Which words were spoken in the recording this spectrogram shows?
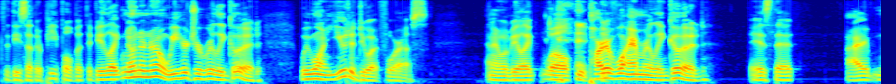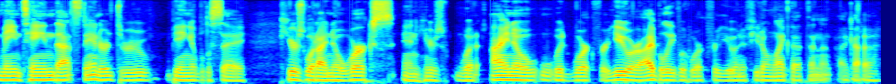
to these other people but they'd be like no no no we heard you're really good. We want you to do it for us and i would be like well part of why i'm really good is that i maintain that standard through being able to say here's what i know works and here's what i know would work for you or i believe would work for you and if you don't like that then i gotta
